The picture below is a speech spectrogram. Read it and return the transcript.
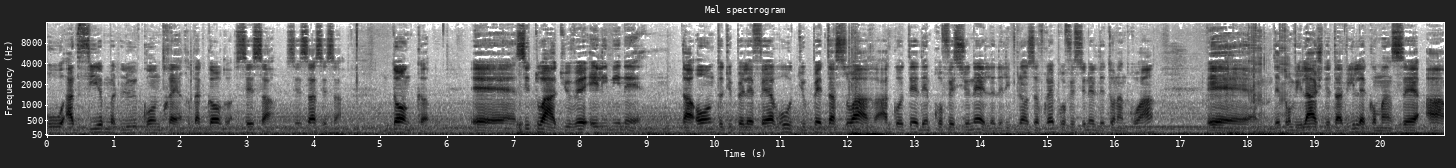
ou affirme le contraire. D'accord? C'est ça, c'est ça, c'est ça. Donc, euh, si toi, tu veux éliminer ta honte, tu peux le faire ou tu peux t'asseoir à côté d'un professionnel de l'hypnose, vrai professionnel de ton endroit, et de ton village, de ta ville, et commencer à...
